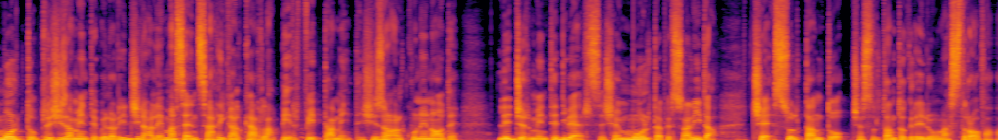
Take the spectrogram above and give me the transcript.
molto precisamente quella originale, ma senza ricalcarla perfettamente. Ci sono alcune note leggermente diverse, c'è molta personalità, c'è soltanto, c'è soltanto credo una strofa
